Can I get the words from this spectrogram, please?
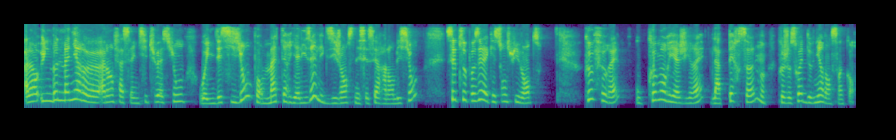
Alors, une bonne manière, euh, Alain, face à une situation ou à une décision pour matérialiser l'exigence nécessaire à l'ambition, c'est de se poser la question suivante. Que ferait ou comment réagirait la personne que je souhaite devenir dans cinq ans?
